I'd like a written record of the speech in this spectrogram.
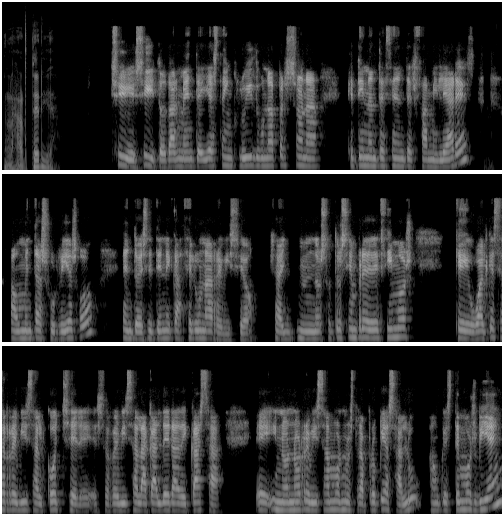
las arterias? Sí, sí, totalmente. Ya está incluido una persona que tiene antecedentes familiares, aumenta su riesgo, entonces se tiene que hacer una revisión. O sea, nosotros siempre decimos que igual que se revisa el coche, se revisa la caldera de casa eh, y no nos revisamos nuestra propia salud, aunque estemos bien,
